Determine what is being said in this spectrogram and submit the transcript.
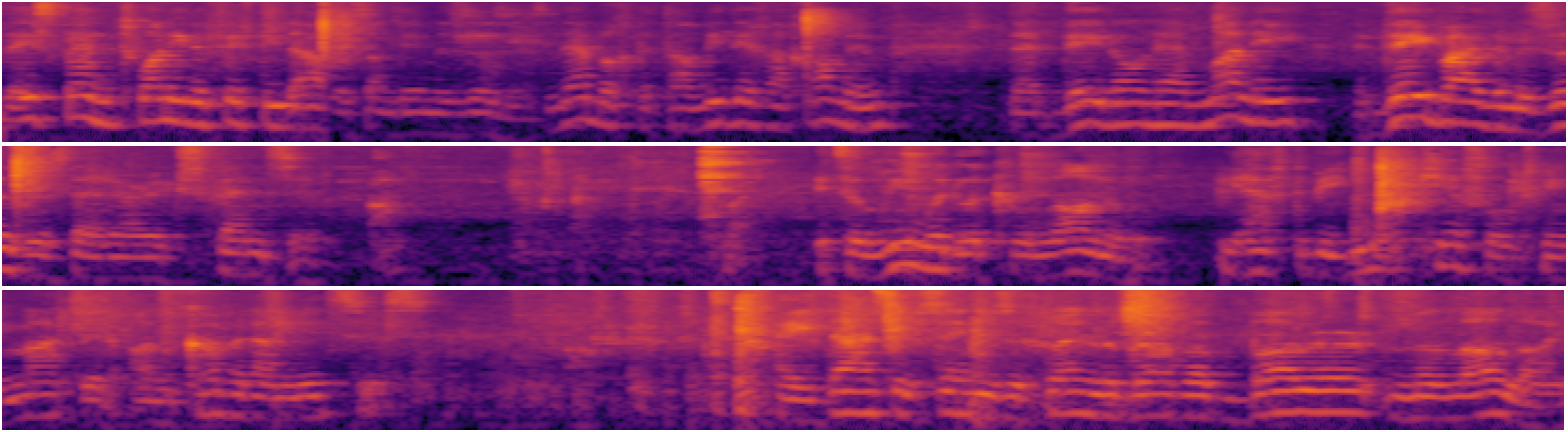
they spend 20 to $50 on their mezuzahs. Nebuch, the Talmidei Chachamim, that they don't have money, they buy the mezuzahs that are expensive. But it's a limud lekulanu. You have to be more careful to be matir on covered on mitzvahs. הידעס אבסנו זכרנו לברכה בורר מלולוי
